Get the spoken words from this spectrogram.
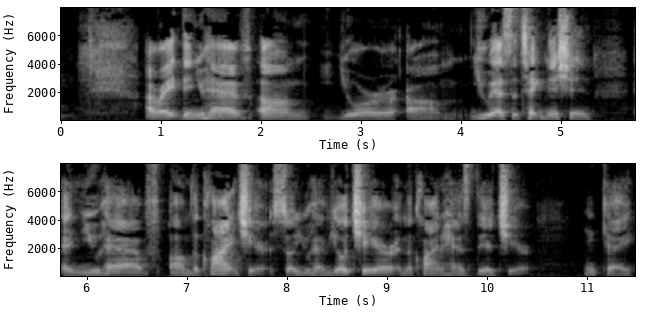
All right, then you have um, your um, you as a technician and you have um, the client chair. So you have your chair and the client has their chair. Okay.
